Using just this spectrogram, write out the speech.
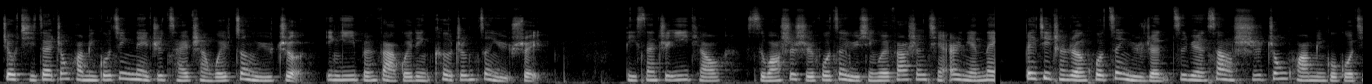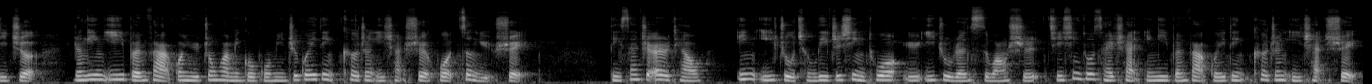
就其在中华民国境内之财产为赠与者，应依本法规定课征赠与税。第三十一条，死亡事实或赠与行为发生前二年内，被继承人或赠与人自愿丧失中华民国国籍者，仍应依本法关于中华民国国民之规定，课征遗产税或赠与税。第三十二条，因遗嘱成立之信托于遗嘱人死亡时，其信托财产应依本法规定课征遗产税。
